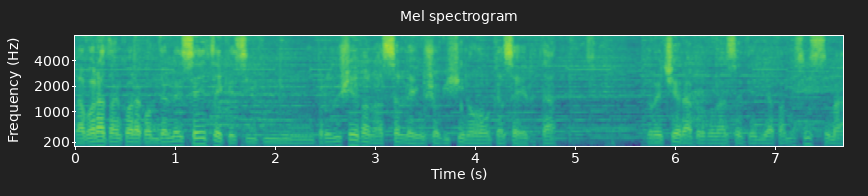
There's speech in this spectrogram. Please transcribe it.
lavorato ancora con delle sete che si mm, producevano a Salleucio, vicino Caserta, dove c'era proprio una seteria famosissima.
